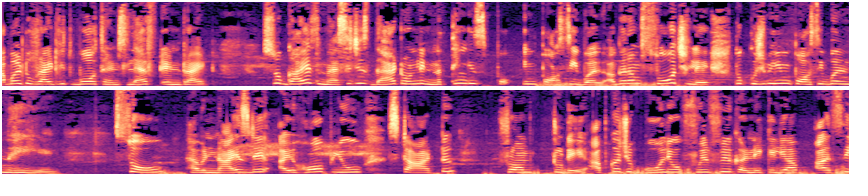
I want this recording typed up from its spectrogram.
able to write with both hands left and right so guys message is that only nothing is impossible अगर हम सोच ले तो कुछ भी इम्पॉसिबल नहीं है। So have a nice day I hope you start from today आपका जो गोल है वो फुलफिल करने के लिए आप आज से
